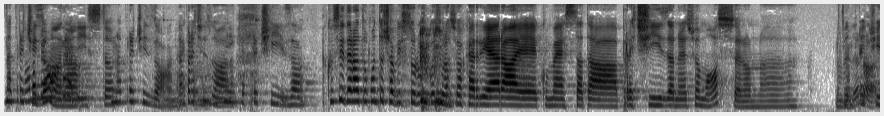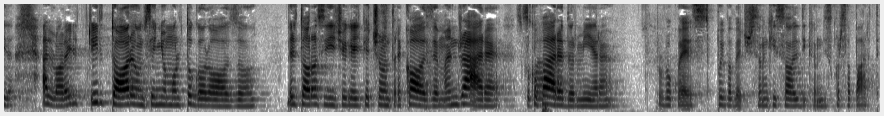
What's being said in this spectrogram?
Una precisona. visto. Una precisona. Una ecco, precisona. mica precisa. Considerato quanto ci ha visto lungo sulla sua carriera e come è stata precisa nelle sue mosse, non, non l'ora. precisa. Allora, il, il toro è un segno molto goloso. Del toro si dice che gli piacciono tre cose: mangiare, Scopare. e dormire. Proprio questo. Poi vabbè, ci sono anche i soldi, che è un discorso a parte.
